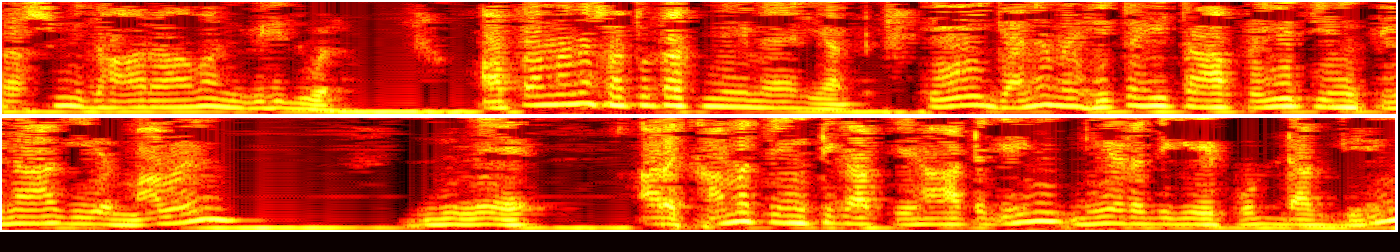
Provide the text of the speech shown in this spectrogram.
රශ්මි ධාරාවන් විහිදුවන අපමණ සතුටක් මේ මෑණියන්ට ඒ ගැනම හිත හිතා ප්‍රීතියෙන් පිනාගිය මව මේ අර කමතෙන් ටිකක් එහාට ගිහින් නියර දිගේ පොඩ්ඩක් ගිහින්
